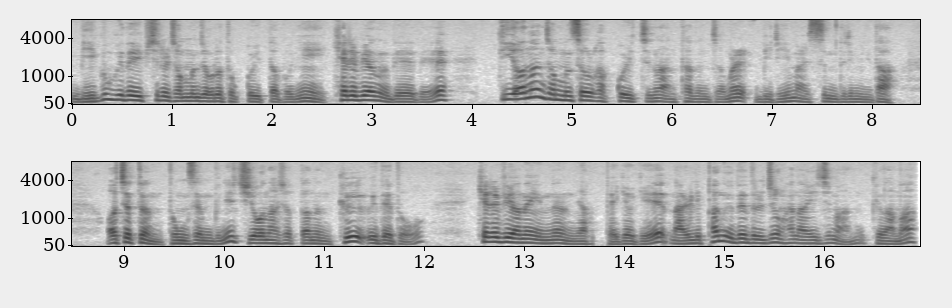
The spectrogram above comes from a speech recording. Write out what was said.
미국 의대 입시를 전문적으로 돕고 있다 보니 캐리비안 의대에 대해 뛰어난 전문성을 갖고 있지는 않다는 점을 미리 말씀드립니다. 어쨌든 동생분이 지원하셨다는 그 의대도 캐리비안에 있는 약 100여 개의 난립한 의대들 중 하나이지만 그나마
